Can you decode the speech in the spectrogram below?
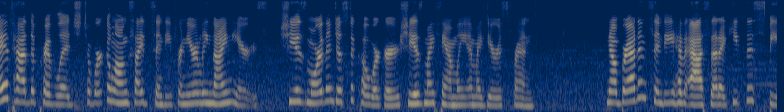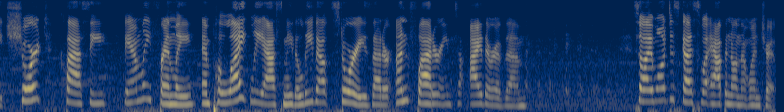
have had the privilege to work alongside Cindy for nearly nine years. She is more than just a coworker, she is my family and my dearest friend. Now, Brad and Cindy have asked that I keep this speech short, classy, family friendly, and politely asked me to leave out stories that are unflattering to either of them. So I won't discuss what happened on that one trip.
